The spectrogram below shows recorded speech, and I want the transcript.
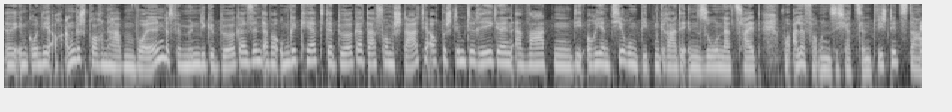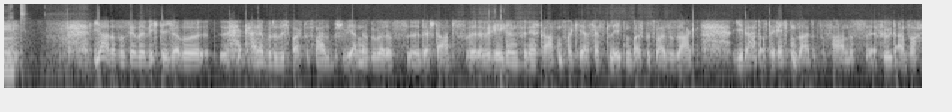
äh, im Grunde ja auch angesprochen haben wollen, dass wir mündige Bürger sind, aber umgekehrt, der Bürger darf vom Staat ja auch bestimmte Regeln erwarten, die Orientierung bieten, gerade in so einer Zeit, wo alle verunsichert sind. Wie steht's damit? Ja, das ist sehr, sehr wichtig. Also keiner würde sich beispielsweise beschweren darüber, dass äh, der Staat äh, Regeln für den Straßenverkehr festlegt und beispielsweise sagt, jeder hat auf der rechten Seite zu fahren. Das erfüllt einfach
